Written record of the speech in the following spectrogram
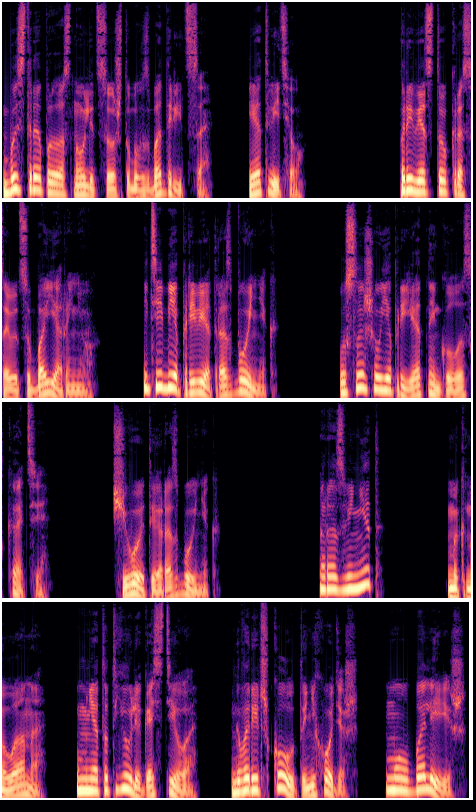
Быстро ополоснул лицо, чтобы взбодриться, и ответил. Приветствую красавицу-боярыню. И тебе привет, разбойник. Услышал я приятный голос Кати. Чего это я разбойник? Разве нет? Мыкнула она. У меня тут Юля гостила. Говорит, школу ты не ходишь. Мол, болеешь.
